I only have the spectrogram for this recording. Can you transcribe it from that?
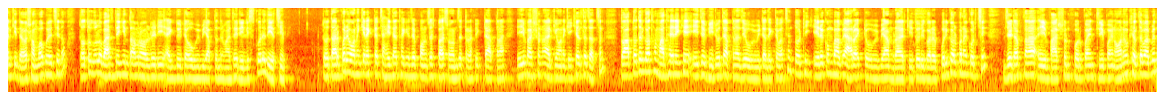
আর কি দেওয়া সম্ভব হয়েছিল, ততগুলো বাস দিয়ে কিন্তু আমরা অলরেডি এক দুইটা ওবিবি আপনাদের মাঝে রিলিজ করে দিয়েছি। তো তারপরে অনেকের একটা চাহিদা থাকে যে পঞ্চাশ প্লাস ওয়ান যে ট্রাফিকটা আপনারা এই ভার্সনও আর কি অনেকে খেলতে চাচ্ছেন। তো আপনাদের কথা মাথায় রেখে এই যে ভিডিওতে আপনারা যে ওবিবিটা দেখতে পাচ্ছেন, তো ঠিক এরকমভাবে আরও একটা ওবিবি আমরা আর কি তৈরি করার পরিকল্পনা করছি, যেটা আপনারা এই version four point three point ওয়ানেও খেলতে পারবেন।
